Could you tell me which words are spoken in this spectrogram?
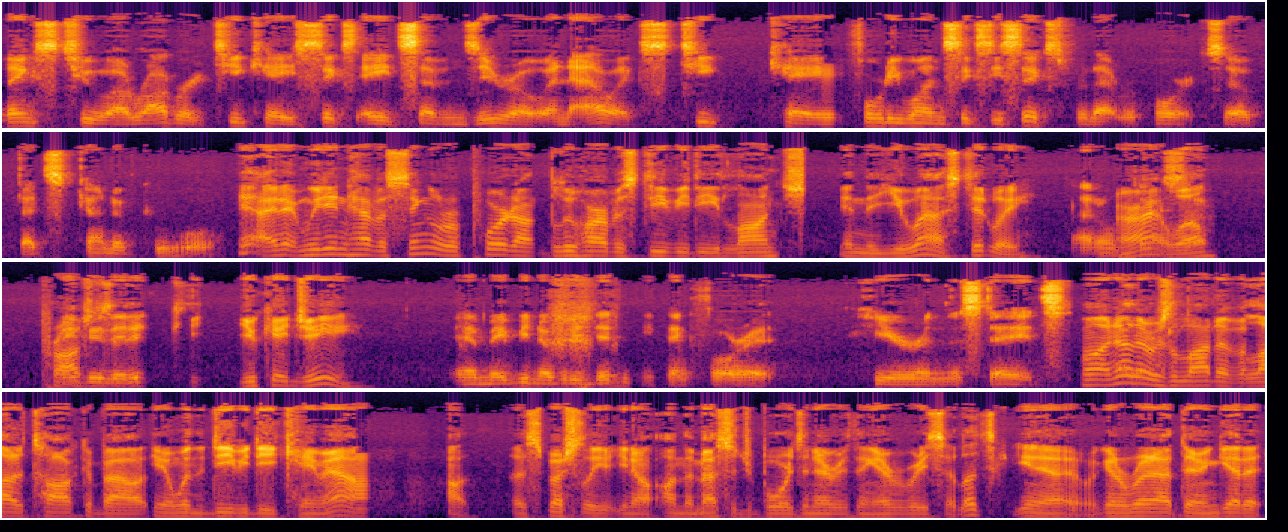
Thanks to uh, Robert TK six eight seven zero and Alex TK forty one sixty six for that report. So that's kind of cool. Yeah, and we didn't have a single report on Blue Harvest DVD launch in the U.S., did we? I don't All think right, so. well, props Maybe to UKG. And maybe nobody did anything for it here in the states. Well, I know there was a lot of a lot of talk about you know when the DVD came out especially you know on the message boards and everything. Everybody said, "Let's you know we're going to run out there and get it."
